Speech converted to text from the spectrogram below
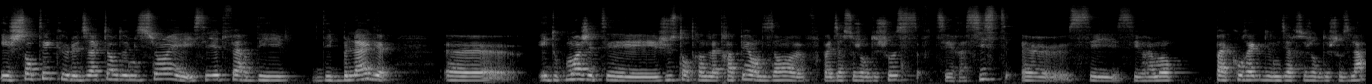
Et je sentais que le directeur de mission essayait de faire des, blagues. euh, et donc moi j'étais juste en train de l'attraper en disant euh, faut pas dire ce genre de choses, c'est raciste, euh, c'est vraiment pas correct de me dire ce genre de choses là.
